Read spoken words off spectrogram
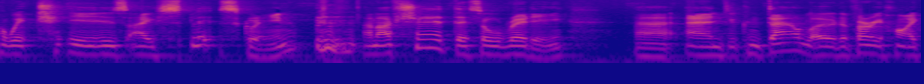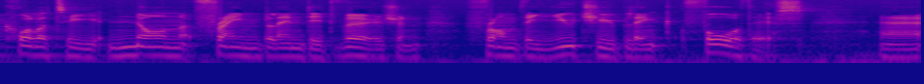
which is a split screen. and I've shared this already uh, and you can download a very high quality non-frame blended version from the YouTube link for this. Uh,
